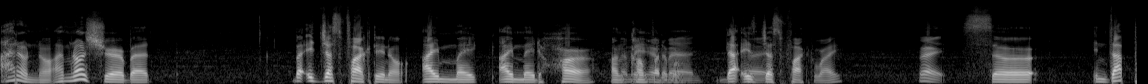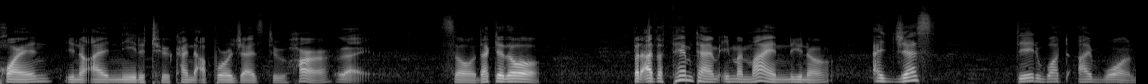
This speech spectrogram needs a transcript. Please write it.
I don't know. I'm not sure, but but it just fact, you know. I make I made her uncomfortable. I made her that is right. just fact, right? Right. So in that point, you know, I needed to kind of apologize to her. Right. So だけど but at the same time in my mind, you know, I just did what I want.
